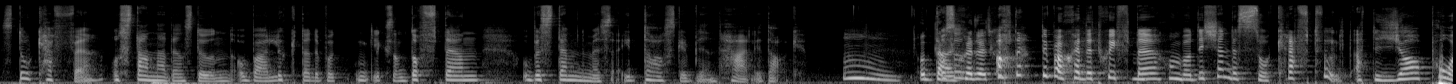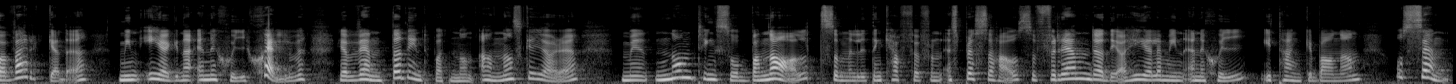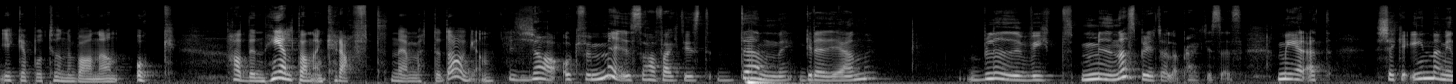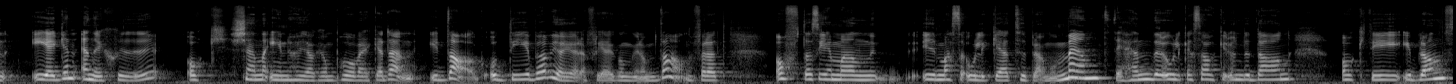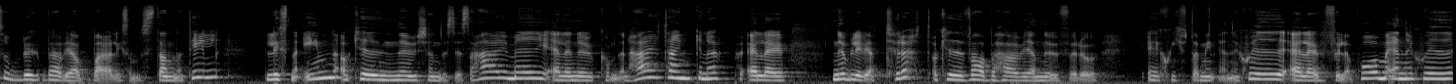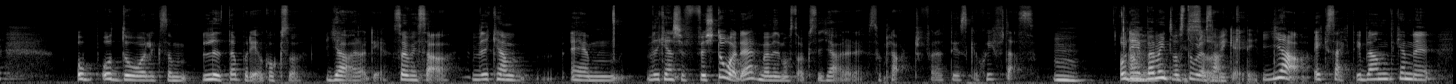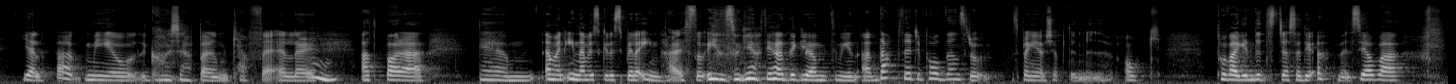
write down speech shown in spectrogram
stor kaffe och stannade en stund och bara luktade på liksom, doften och bestämde mig så här, idag ska det bli en härlig dag. Mm. Och där Och så- skedde ett skifte. Ah, det bara skedde ett skifte. Hon bara, det kändes så kraftfullt att jag påverkade min egna energi själv. Jag väntade inte på att någon annan ska göra det. Med någonting så banalt som en liten kaffe från Espresso House så förändrade jag hela min energi i tankebanan. Och sen gick jag på tunnelbanan och hade en helt annan kraft när jag mötte dagen. Ja, och för mig så har faktiskt den grejen blivit mina spirituella practices. Mer att checka in med min egen energi och känna in hur jag kan påverka den idag. Och det behöver jag göra flera gånger om dagen för att oftast är man i massa olika typer av moment, det händer olika saker under dagen och det, ibland så behöver jag bara liksom stanna till, lyssna in, okej nu kändes det så här i mig eller nu kom den här tanken upp eller nu blev jag trött, okej vad behöver jag nu för att eh, skifta min energi eller fylla på med energi och, och då liksom lita på det och också göra det. Som vi sa, vi kan ehm, vi kanske förstår det men vi måste också göra det såklart för att det ska skiftas. Och det Ja, behöver inte vara stora saker. viktigt. Ja, exakt. Ibland kan det hjälpa med att gå och köpa en kaffe eller Mm. att bara ja, men innan vi skulle spela in här så insåg jag att jag hade glömt min adapter till podden så då sprang jag och köpte en ny. Och på vägen dit stressade jag upp mig så jag bara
